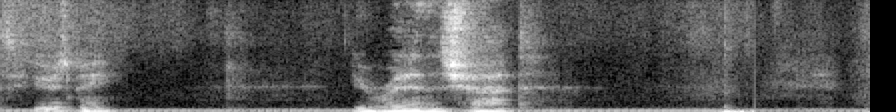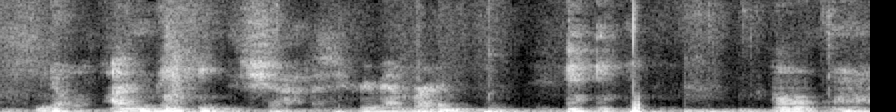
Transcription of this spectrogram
Excuse me. You're right in the shot. No, I'm making the shot, remember? oh, oh,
